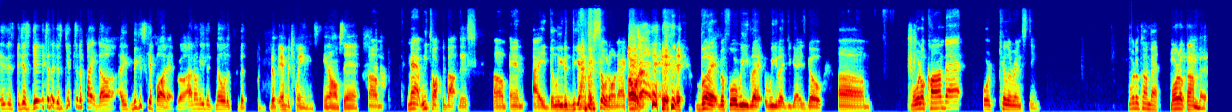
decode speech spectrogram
It just, it just get to the just get to the fight, dog. I, we can skip all that, bro. I don't need to know the the, the in betweens. You know what I'm saying? Um, Matt, we talked about this, um, and I deleted the episode on accident. Oh, But before we let we let you guys go, um, Mortal Kombat or Killer Instinct? Mortal Kombat. Mortal Kombat.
